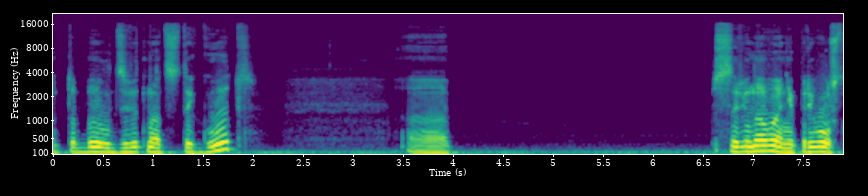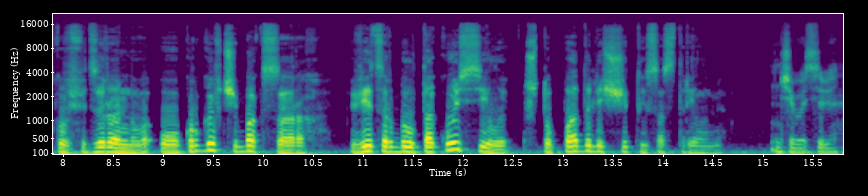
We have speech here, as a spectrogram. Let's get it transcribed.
Это был девятнадцатый год. А, Соревнования Приволжского федерального округа в Чебоксарах. Ветер был такой силы, что падали щиты со стрелами. Ничего себе.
